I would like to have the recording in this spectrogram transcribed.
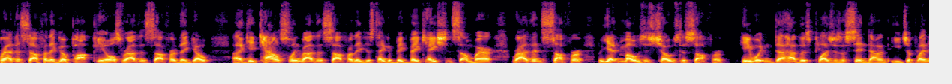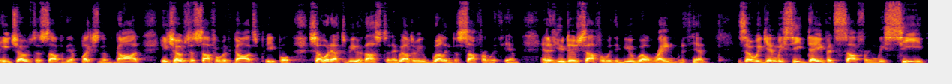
Rather than suffer, they go pop pills. Rather than suffer, they go uh, get counseling. Rather than suffer, they just take a big vacation somewhere. Rather than suffer, but yet Moses chose to suffer. He wouldn't uh, have those pleasures of sin down in Egypt land. He chose to suffer the affliction of God. He chose to suffer with God's people. So it would have to be with us today. We ought to be willing to suffer with him. And if you do suffer with him, you will reign with him. So again, we see David suffering. We see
